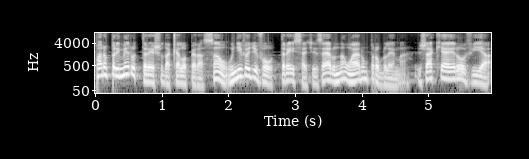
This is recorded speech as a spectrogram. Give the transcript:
Para o primeiro trecho daquela operação, o nível de voo 370 não era um problema, já que a aerovia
